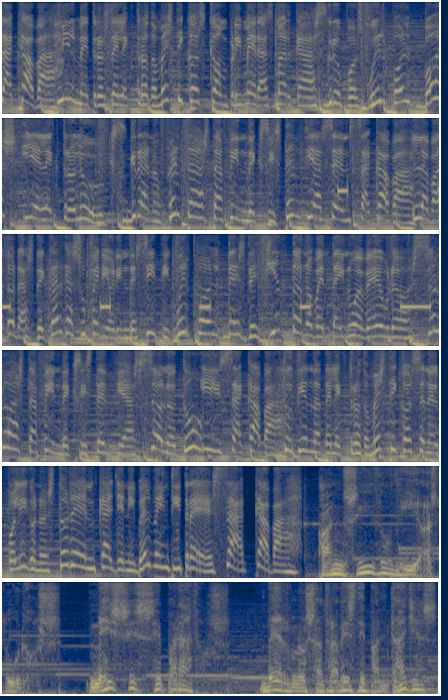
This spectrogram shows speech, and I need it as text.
Sacaba. Mil metros de electrodomésticos con primeras marcas. Grupos Whirlpool, Bosch y Electrolux. Gran oferta hasta fin de existencias en Sacaba. Lavadoras de carga superior in the city Whirlpool desde 199 euros. Solo hasta fin de existencias. Solo tú y Sacaba. Tu tienda de electrodomésticos en el Polígono Store en calle nivel 23. Sacaba. Han sido días duros, meses separados, vernos a través de pantallas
